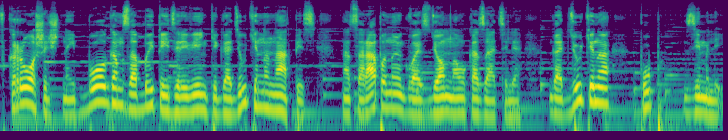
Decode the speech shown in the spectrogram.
в крошечной, богом забытой деревеньке Гадюкина надпись, нацарапанную гвоздем на указателе – Гадюкина «Пуп Земли».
